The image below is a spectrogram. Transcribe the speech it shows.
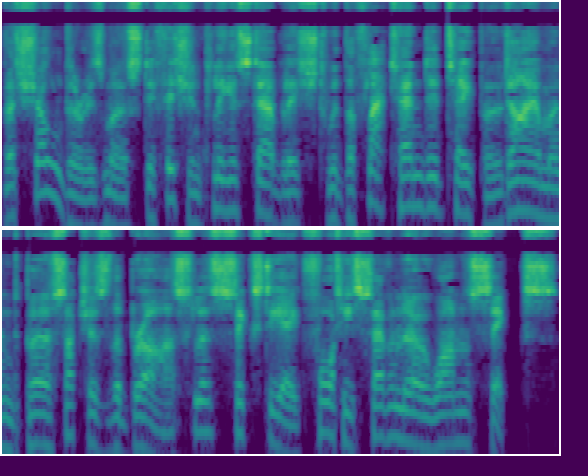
The shoulder is most efficiently established with the flat-ended taper diamond burr such as the Brasseler 6847016.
